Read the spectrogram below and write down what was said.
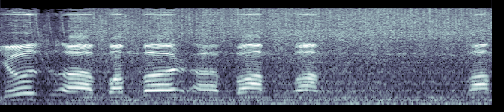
Use uh, bomber, uh, bomb, bomb, bomb.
